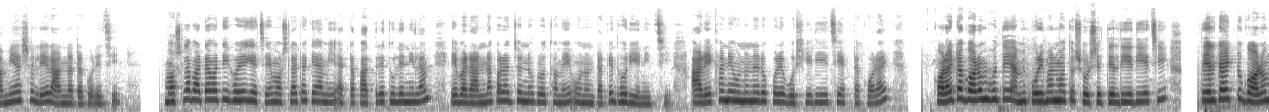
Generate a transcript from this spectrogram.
আমি আসলে রান্নাটা করেছি। মশলা বাটাবাটি হয়ে গেছে। মশলাটাকে আমি একটা পাত্রে তুলে নিলাম। এবার রান্না করার জন্য প্রথমে উনুনটাকে ধরিয়ে নিচ্ছি। আর এখানে উনুনের ওপরে বসিয়ে দিয়েছি একটা কড়াই। কড়াইটা গরম হতে আমি পরিমাণ মতো সর্ষের তেল দিয়ে দিয়েছি। তেলটা একটু গরম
